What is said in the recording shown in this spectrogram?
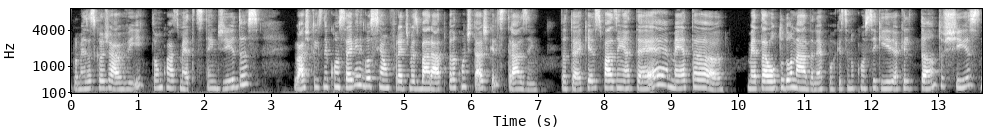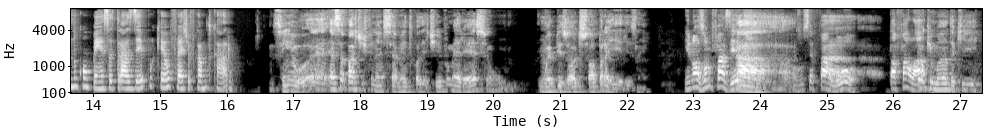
Pelo menos as que eu já vi estão com as metas estendidas. Eu acho que eles conseguem negociar um frete mais barato pela quantidade que eles trazem. Tanto é que eles fazem até meta meta ou tudo ou nada, né? Porque se não conseguir aquele tanto X, não compensa trazer porque o frete vai ficar muito caro. Sim, é, essa parte de financiamento coletivo merece um, um episódio só para eles, né? E nós vamos fazer. Ah, você falou, ah, tá falado. Eu que manda aqui.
